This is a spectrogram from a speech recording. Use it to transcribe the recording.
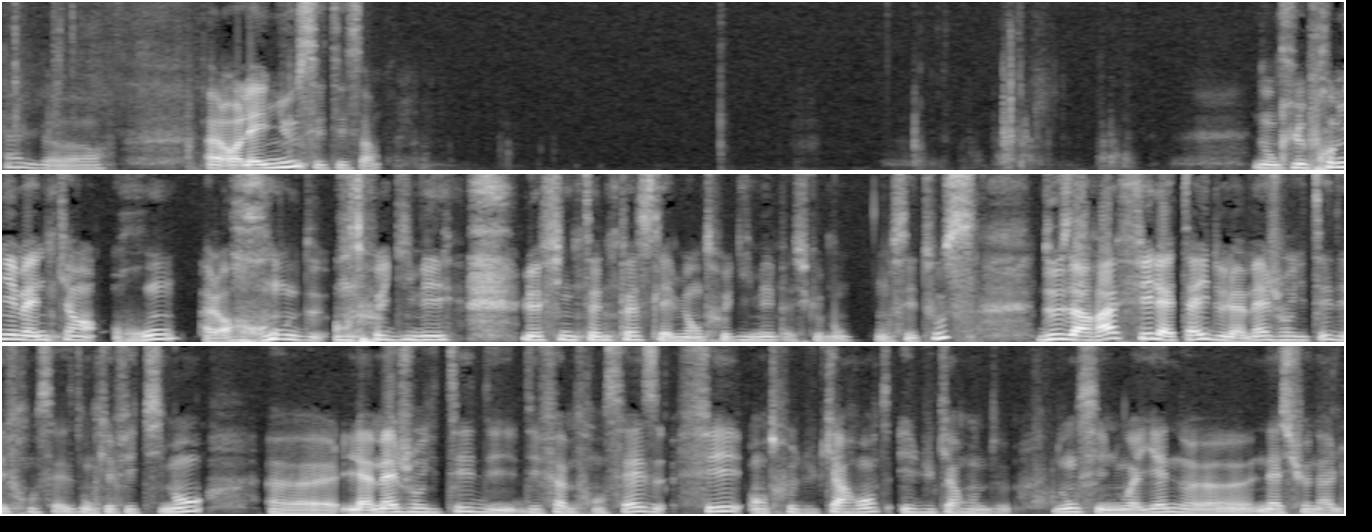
Alors, alors la news, c'était ça. Donc le premier mannequin rond, alors rond entre guillemets, le Huffington Post l'a mis entre guillemets parce que bon, on sait tous, de Zara fait la taille de la majorité des Françaises. Donc effectivement, euh, la majorité des, femmes françaises fait entre du 40 et du 42. Donc c'est une moyenne euh, nationale.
